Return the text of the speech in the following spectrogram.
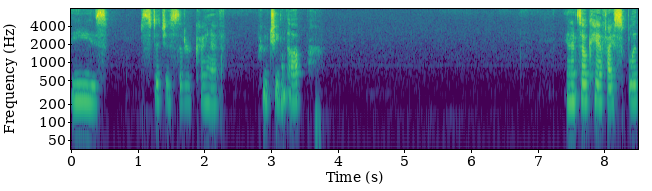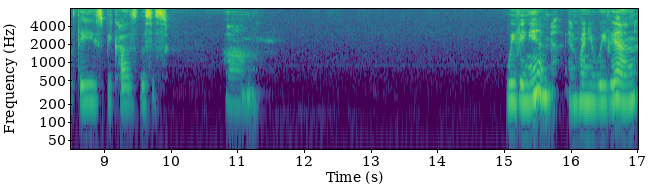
these stitches that are kind of pooching up. And it's okay if I split these because this is um, weaving in. And when you weave in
